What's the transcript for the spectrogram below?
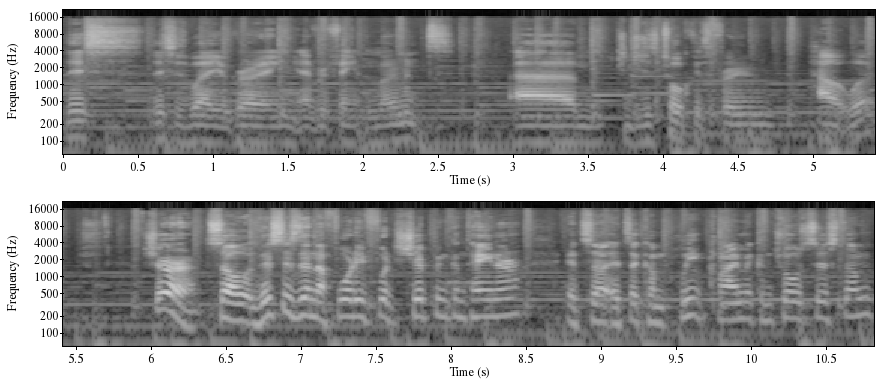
This this is where you're growing everything at the moment. Um, could you just talk us through how it works? Sure. So this is in a 40-foot shipping container. It's a, it's a complete climate control system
